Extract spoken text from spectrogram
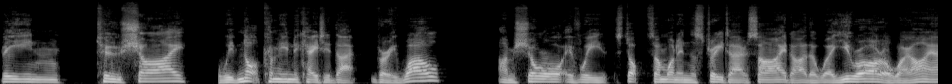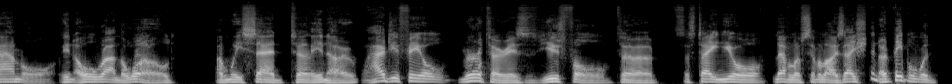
been too shy. We've not communicated that very well. I'm sure if we stopped someone in the street outside, either where you are or where I am, or you know, all around the world, and we said to, you know, how do you feel water is useful to sustain your level of civilization? You know, people would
